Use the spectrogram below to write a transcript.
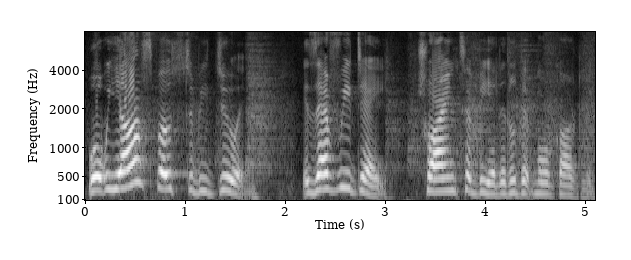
What we are supposed to be doing is every day trying to be a little bit more godly,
